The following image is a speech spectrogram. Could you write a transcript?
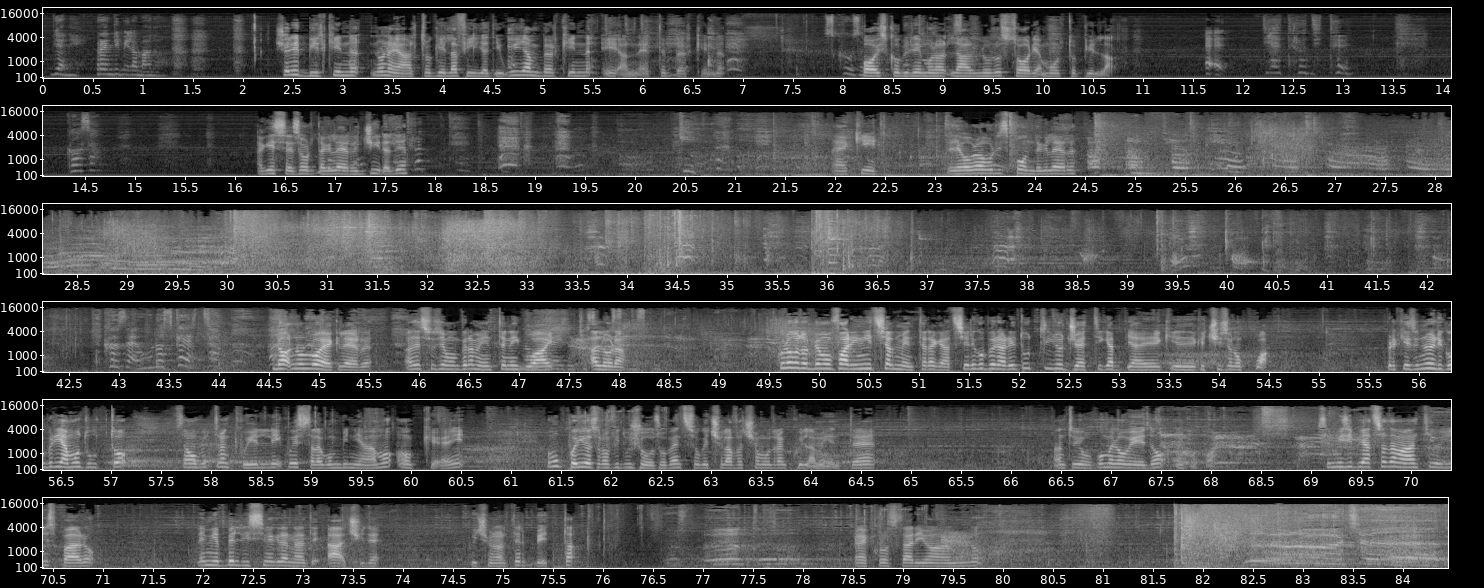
Vieni, prendimi la mano. Sherry Birkin non è altro che la figlia di William Birkin e Annette Birkin. Poi scopriremo la, la, loro storia molto più in là. È dietro di te. Cosa? Ma che sei sorda Claire? Girate. Chi? Eh, chi? Te devo proprio rispondere, Claire. Oh, No, non lo è Claire. Adesso siamo veramente nei guai. Allora, quello che dobbiamo fare inizialmente, ragazzi, è recuperare tutti gli oggetti che, abbia, che, che ci sono qua. Perché se noi recuperiamo tutto, stiamo più tranquilli. Questa la combiniamo, ok. Comunque io sono fiducioso, penso che ce la facciamo tranquillamente, eh. Tanto io come lo vedo, ecco qua. Se mi si piazza davanti io gli sparo le mie bellissime granate acide. Qui c'è un'altra erbetta. Eccolo sta arrivando.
